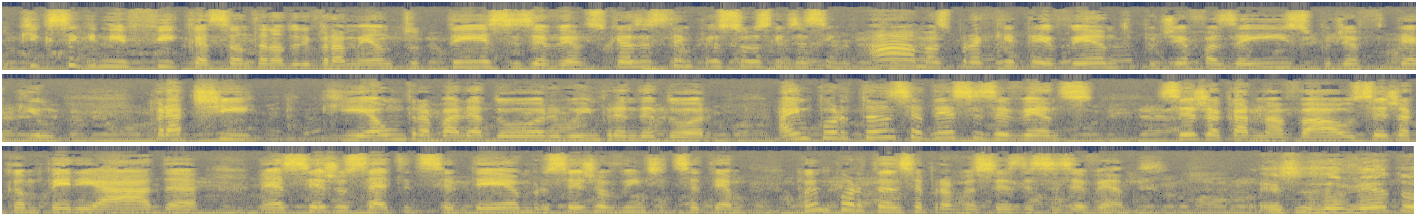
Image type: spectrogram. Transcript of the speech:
o que que significa Santana do Livramento ter esses eventos? Porque às vezes tem pessoas que dizem assim, ah, mas pra que ter evento? Podia fazer isso, podia ter aquilo. Pra ti, que é um trabalhador, um empreendedor, a importância desses eventos, seja carnaval, seja camperiada, né, seja o 7 de setembro, seja o 20 de setembro, qual a importância para vocês desses eventos? Esses eventos,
